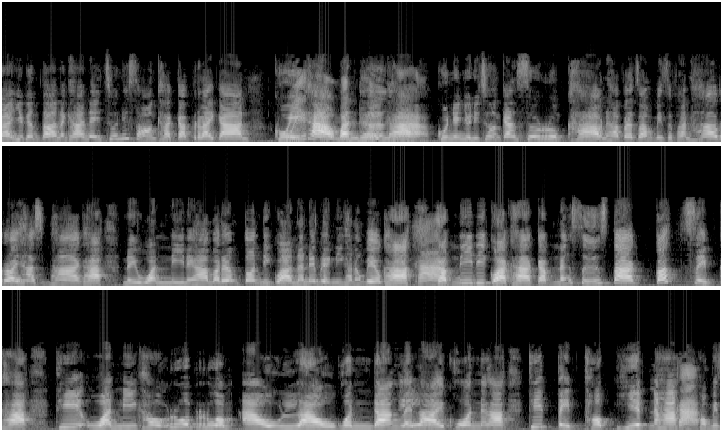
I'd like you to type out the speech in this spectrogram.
มาอยู่กันต่อนะคะ ในช่วงที่ 2 ค่ะกับรายการคุยข่าวบันเทิงค่ะ คุณยังอยู่ในช่วงการสรุปข่าวนะคะ ประจำปี 2555 ค่ะ ในวันนี้นะคะ มาเริ่มต้นดีกว่านั้นในเบรกนี้ค่ะน้องเบลคะค่ะ กับนี่ดีกว่าค่ะ กับหนังสือ Star Gossip ค่ะ ที่วันนี้เขารวบรวมเอาเหล่าคนดังหลาย ๆ คนนะคะ ที่ติดท็อปฮิตนะคะค่ะของปี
